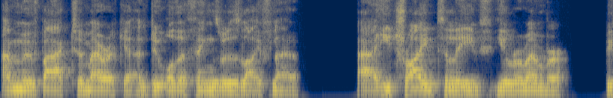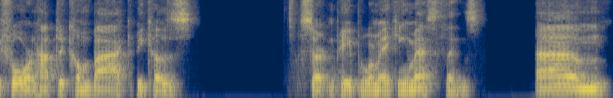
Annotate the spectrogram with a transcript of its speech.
and move back to America and do other things with his life now. Uh, he tried to leave, you'll remember, before and had to come back because certain people were making a mess of things. Um,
